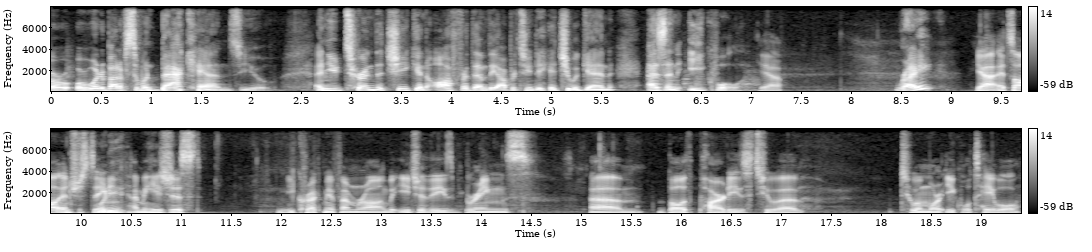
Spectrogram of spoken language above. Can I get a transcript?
or, or what about if someone backhands you and you turn the cheek and offer them the opportunity to hit you again as an equal, Yeah. right? Yeah, it's all interesting. you- I mean, he's just. You correct me if I'm wrong, but each of these brings um, both parties to a to a more equal table,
